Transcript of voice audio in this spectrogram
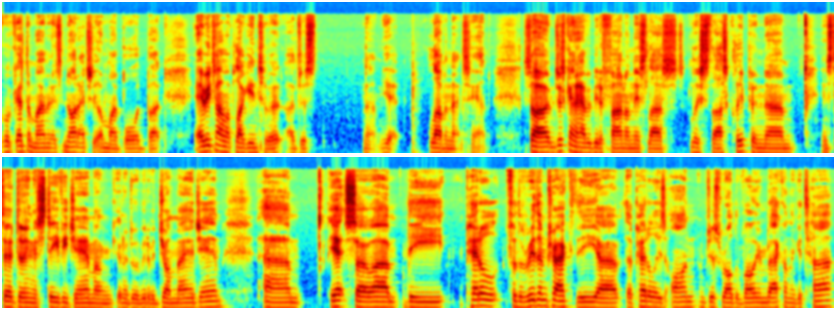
look, at the moment, it's not actually on my board, but every time I plug into it, I just, no, yeah, loving that sound. So I'm just going to have a bit of fun on this last this last clip, and um, instead of doing a Stevie jam, I'm going to do a bit of a John Mayer jam. Um, yeah, so um, the pedal for the rhythm track, the uh, the pedal is on. I've just rolled the volume back on the guitar,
